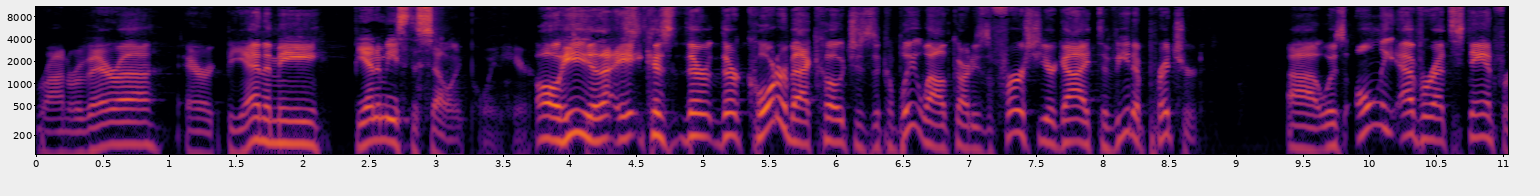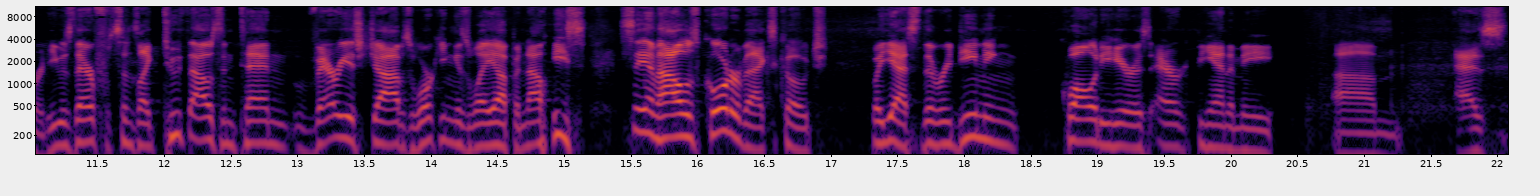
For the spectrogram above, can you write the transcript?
Ron Rivera, Eric Bieniemy. Bieniemy's the selling point here. Oh, he because their their quarterback coach is a complete wild card. He's a first year guy. Tavita Pritchard uh, was only ever at Stanford. He was there for, since like 2010, various jobs, working his way up, and now he's Sam Howell's quarterbacks coach. But yes, the redeeming quality here is Eric Bieniemy um, as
